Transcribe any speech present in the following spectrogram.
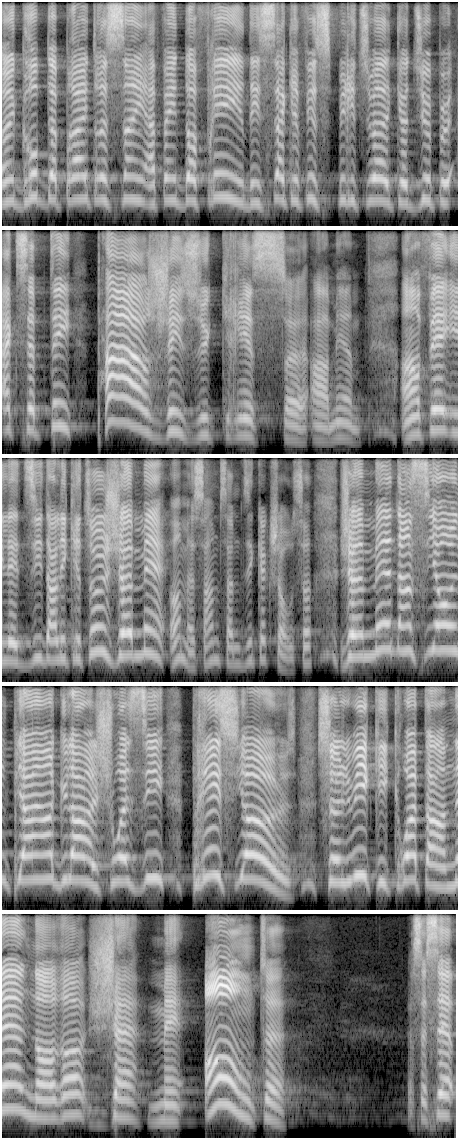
un groupe de prêtres saints afin d'offrir des sacrifices spirituels que Dieu peut accepter par Jésus-Christ. Amen. En fait, il est dit dans l'Écriture, je mets, oh, semble, ça me dit quelque chose, ça. Je mets dans Sion une pierre angulaire, choisie, précieuse. Celui qui croit en elle n'aura jamais honte. Verset 7.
